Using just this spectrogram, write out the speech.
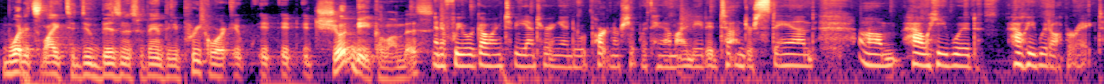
what it's like to do business with Anthony Precourt, it, it, it, it should be Columbus. And if we were going to be entering into a partnership with him, I needed to understand um, how he would how he would operate.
